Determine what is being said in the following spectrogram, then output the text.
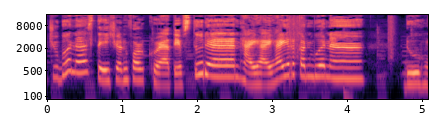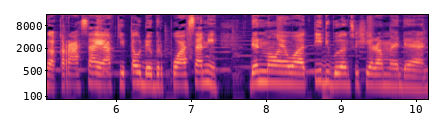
Mercu Buana, Station for Creative Student. Hai hai hai rekan Buana. Duh, nggak kerasa ya kita udah berpuasa nih dan melewati di bulan suci Ramadan.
